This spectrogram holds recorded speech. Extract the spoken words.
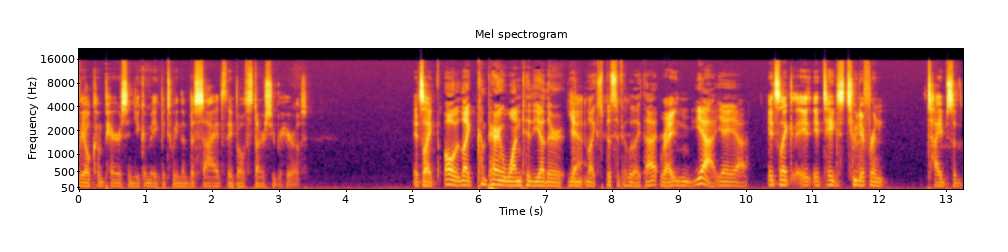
real comparison you can make between them besides they both star superheroes. It's like Oh, like comparing one to the other, in, Yeah. like specifically like that, Right. Mm, Yeah, yeah, yeah. it's like it, it takes two different types of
